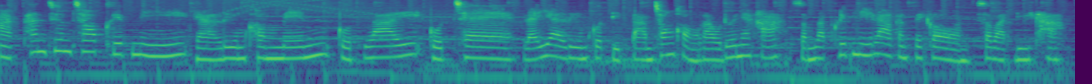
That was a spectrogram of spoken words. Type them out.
หากท่านชื่นชอบคลิปนี้ อย่าลืมคอมเมนต์ กดไลค์ กดแชร์ และอย่าลืมกดติดตามช่องของเราด้วยนะคะสำหรับคลิปนี้ลากันไปก่อน สวัสดีค่ะ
